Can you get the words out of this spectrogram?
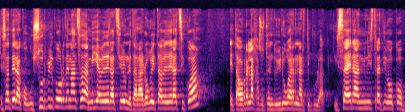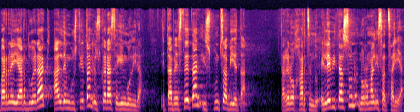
Esaterako, usurbilko ordenantza da mila bederatzireun eta larogeita bederatzikoa, eta horrela jasotzen du hirugarren artikuluak. Izaera administratiboko barne jarduerak alden guztietan euskaraz egingo dira eta besteetan hizkuntza bietan. Eta gero jartzen du, elebitasun normalizatzailea.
